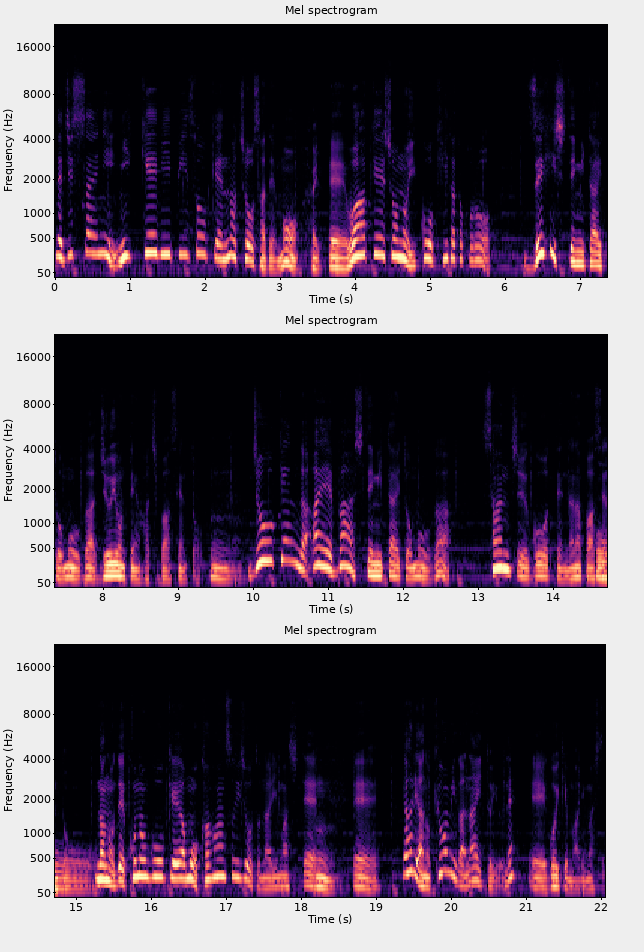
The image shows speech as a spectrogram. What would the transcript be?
で実際に日経 BP 総研の調査でも、はい。えーワーケーションの移行を聞いたところぜひしてみたいと思うが14.8%うん。条件が合えばしてみたいと思うが35.7%おーなのでこの合計はもう過半数以上となりまして、うん。えーやはりあの興味がないという、ねえーご意見もありまして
